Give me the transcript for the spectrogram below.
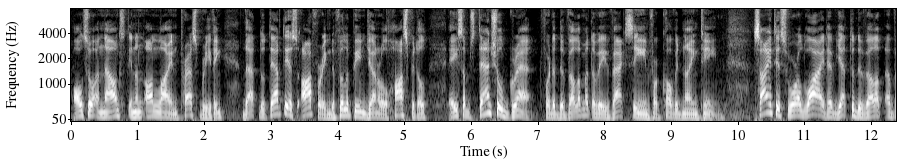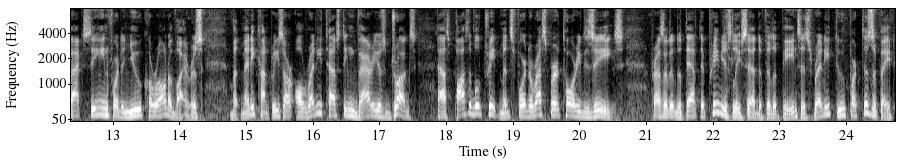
also announced in an online press briefing that Duterte is offering the Philippine General Hospital a substantial grant for the development of a vaccine for COVID 19. Scientists worldwide have yet to develop a vaccine for the new coronavirus, but many countries are already testing various drugs as possible treatments for the respiratory disease. President Duterte previously said the Philippines is ready to participate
